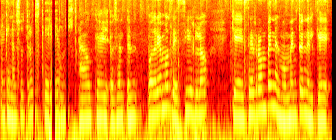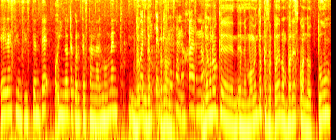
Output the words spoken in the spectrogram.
en que nosotros queremos. Ah, ok. O sea, podríamos decirlo que se rompe en el momento en el que eres insistente y no te contestan al momento. Yo- Porque yo- te perdón. empiezas a enojar, ¿no? Yo creo que en el momento que se puede romper es cuando tú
